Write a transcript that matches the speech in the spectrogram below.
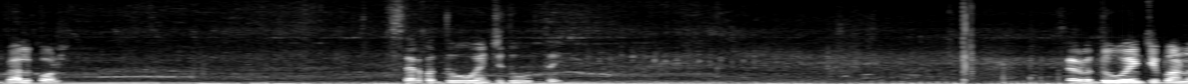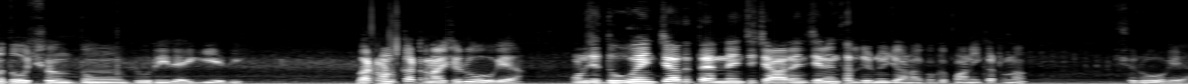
ਬਿਲਕੁਲ। ਸਿਰਫ 2 ਇੰਚ ਦੂਰ ਤੇ। ਸਿਰਫ 2 ਇੰਚ ਬੰਨ ਤੋਂ ਉਛਲਣ ਤੋਂ ਦੂਰੀ ਰਹਿ ਗਈ ਇਹਦੀ। ਬਟ ਹੁਣ ਘਟਣਾ ਸ਼ੁਰੂ ਹੋ ਗਿਆ। ਹੁਣ ਜੇ 2 ਇੰਚ ਆ ਤੇ 3 ਇੰਚ 4 ਇੰਚ ਇਹਨੇ ਥੱਲੇ ਨੂੰ ਜਾਣਾ ਕਿਉਂਕਿ ਪਾਣੀ ਘਟਣਾ ਸ਼ੁਰੂ ਹੋ ਗਿਆ।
